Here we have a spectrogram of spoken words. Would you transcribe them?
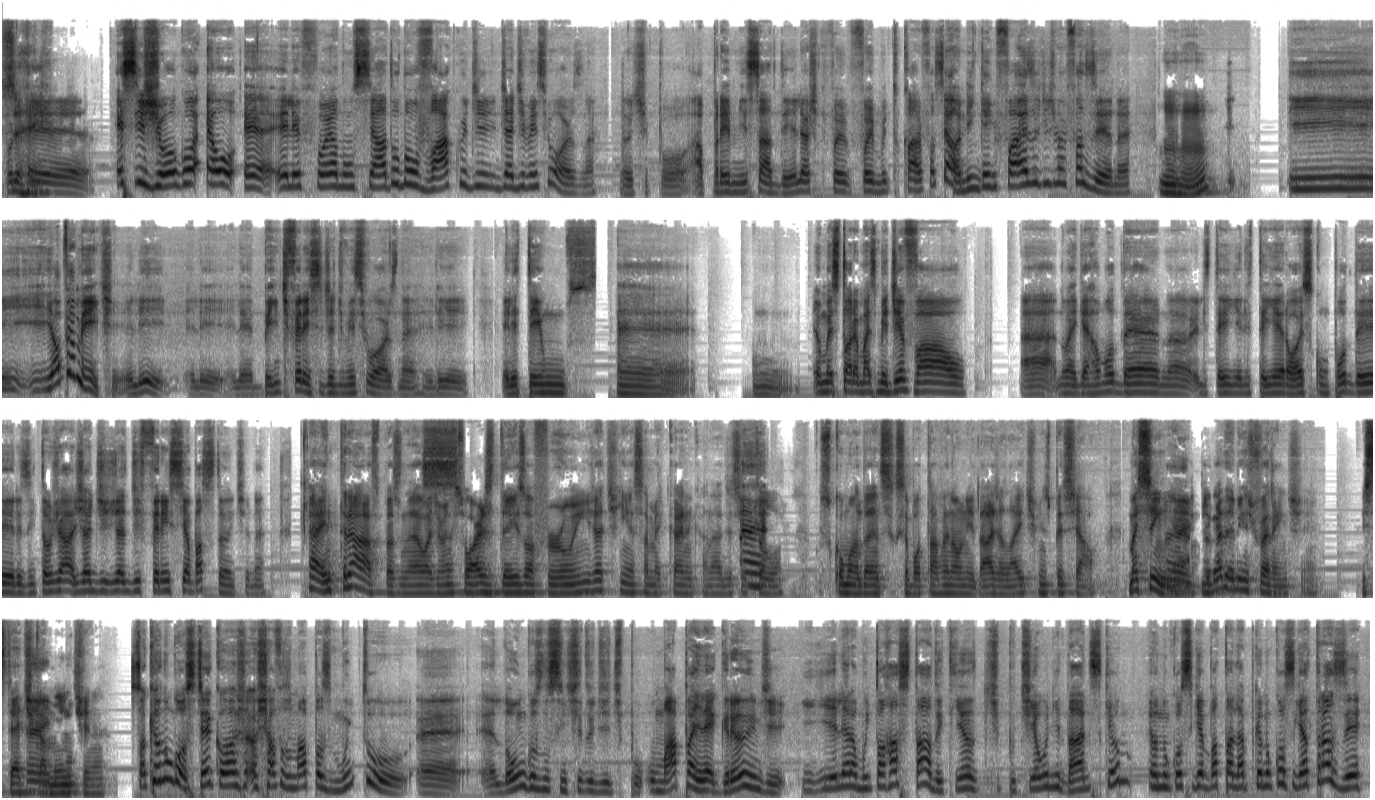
Porque Sei. esse jogo é o, é, ele foi anunciado no vácuo de, de Advance Wars, né? Eu, tipo, a premissa dele, acho que foi, foi muito claro. Falou assim, ó, ninguém faz, a gente vai fazer, né? Uhum. E, e, e, obviamente, ele, ele, ele é bem diferente de Advance Wars, né? Ele, ele tem uns. É, um, é uma história mais medieval, ah, não é guerra moderna, ele tem, ele tem heróis com poderes, então já, já, já diferencia bastante, né? É, entre aspas, né? O Advance Wars Days of Ruin já tinha essa mecânica, né? De ser é. os comandantes que você botava na unidade lá e tinha um especial. Mas sim, é. a pegada é bem diferente. Esteticamente, é, então... né? Só que eu não gostei, que eu achava os mapas muito é, é, longos no sentido de, tipo, o mapa ele é grande e ele era muito arrastado. E tinha, tipo, tinha unidades que eu, eu não conseguia batalhar porque eu não conseguia trazer.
